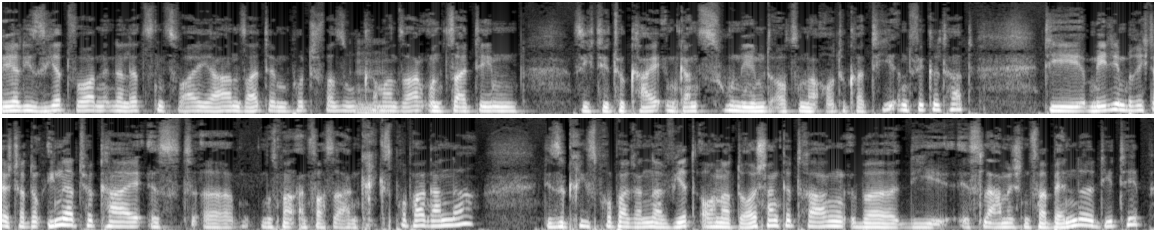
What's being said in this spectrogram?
realisiert worden in den letzten zwei Jahren, seit dem Putschversuch, mhm. kann man sagen, und seitdem sich die Türkei eben ganz zunehmend auch zu einer Autokratie entwickelt hat. Die Medienberichterstattung in der Türkei ist, äh, muss man einfach sagen, Kriegspropaganda. Diese Kriegspropaganda wird auch nach Deutschland getragen über die islamischen Verbände, DITIB.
